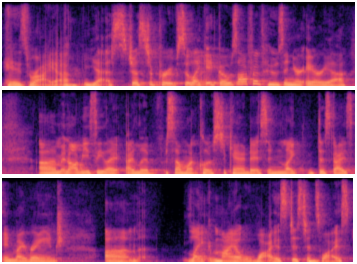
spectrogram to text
his Raya. Yes, just to prove. So like it goes off of who's in your area. Um, and obviously like I live somewhat close to Kandace and like this guy's in my range. Um, like mile wise, distance wise.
